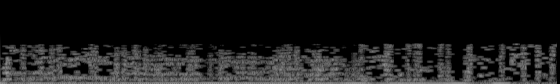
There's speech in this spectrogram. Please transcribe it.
Thank you.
